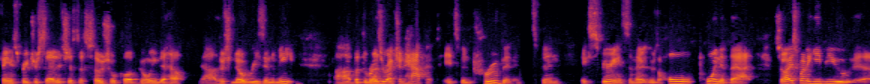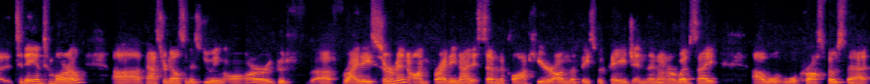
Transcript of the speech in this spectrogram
famous preacher said, is just a social club going to hell. Uh, there's no reason to meet. Uh, but the resurrection happened. It's been proven. It's been experienced, and there, there's a whole point of that. So I just want to give you uh, today and tomorrow. Uh, Pastor Nelson is doing our Good uh, Friday sermon on Friday night at seven o'clock here on the Facebook page, and then on our website. We'll, we'll cross post that.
